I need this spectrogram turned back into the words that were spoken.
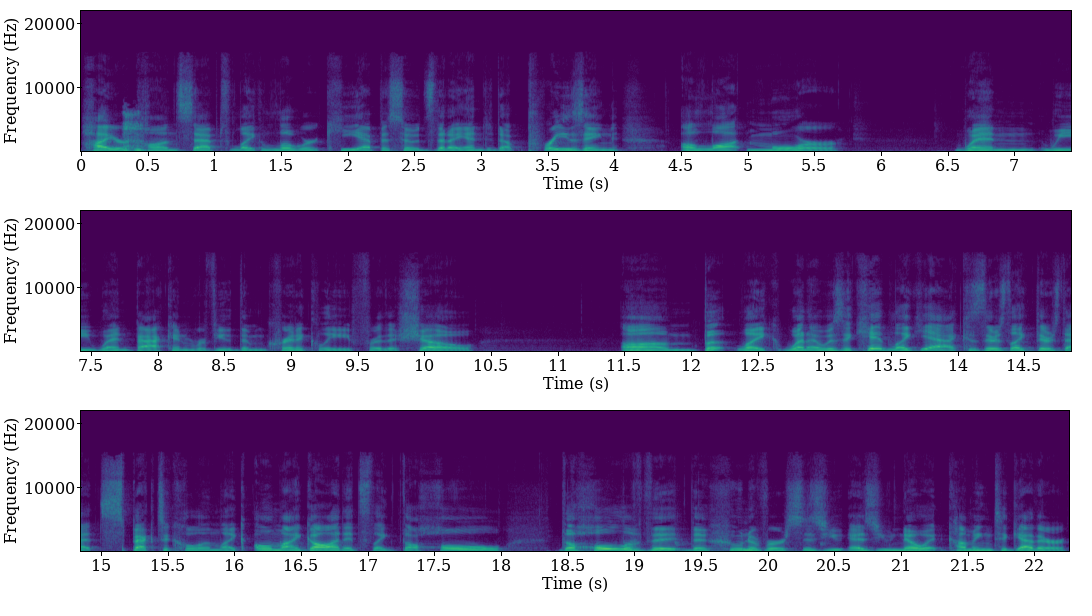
higher concept like lower key episodes that I ended up praising a lot more when we went back and reviewed them critically for the show. Um but like when i was a kid like yeah because there's like there's that spectacle and like oh my god it's like the whole the whole of the the Whoniverse as you as you know it coming together.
